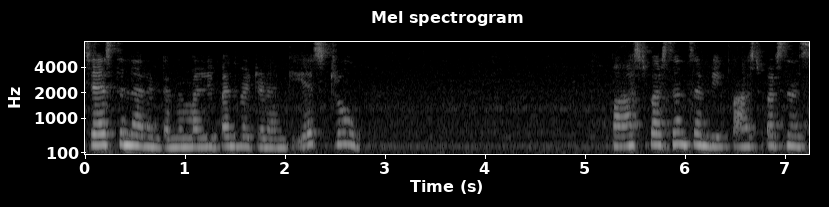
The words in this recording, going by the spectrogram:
చేస్తున్నారంట మిమ్మల్ని ఇబ్బంది పెట్టడానికి. ఎస్ ట్రూ పాస్ట్ పర్సన్స్ అండి పాస్ట్ పర్సన్స్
